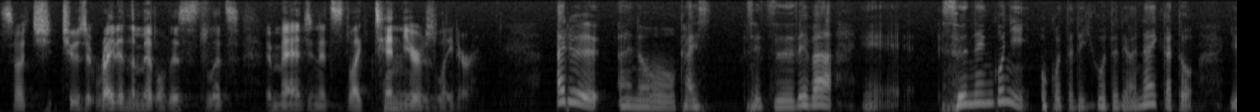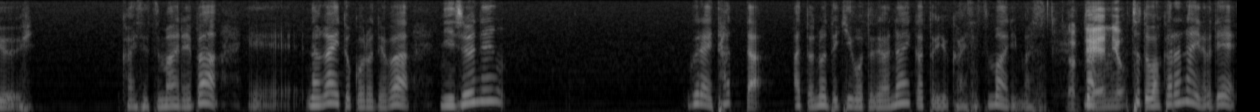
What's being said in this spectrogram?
So ch choose it right in the middle. This, let's imagine it's like 10 years later. あるあの解説では、えー、数年後に起こった出来事ではないかという解説もあれば、えー、長いところでは20年ぐらい経った後の出来事ではないかという解説もあります。Now, まあ、ちょっとわからないので、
